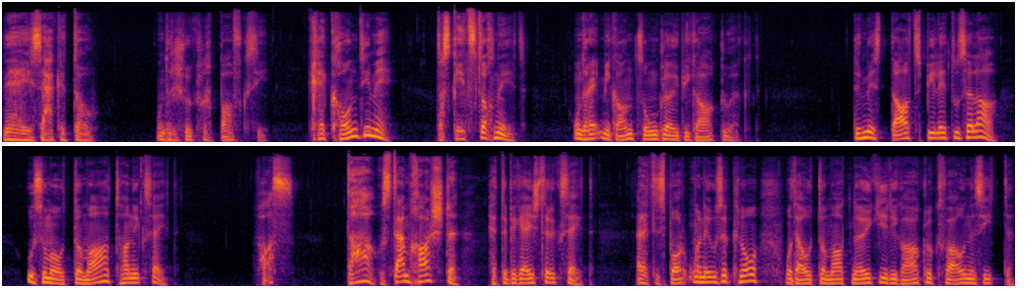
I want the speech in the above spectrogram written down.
Nein, sagt auch. Und er war wirklich baff. Kein Kondi mehr? Das gibt's doch nicht. Und er hat mich ganz ungläubig angeschaut. Ihr müsst da das Billett rauslassen. Aus dem Automat, habe ich gesagt. Was? Da, aus dem Kasten, hat er begeistert gesagt. Er hat das Portemonnaie rausgenommen und den Automat neugierig angeschaut von allen Seiten.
